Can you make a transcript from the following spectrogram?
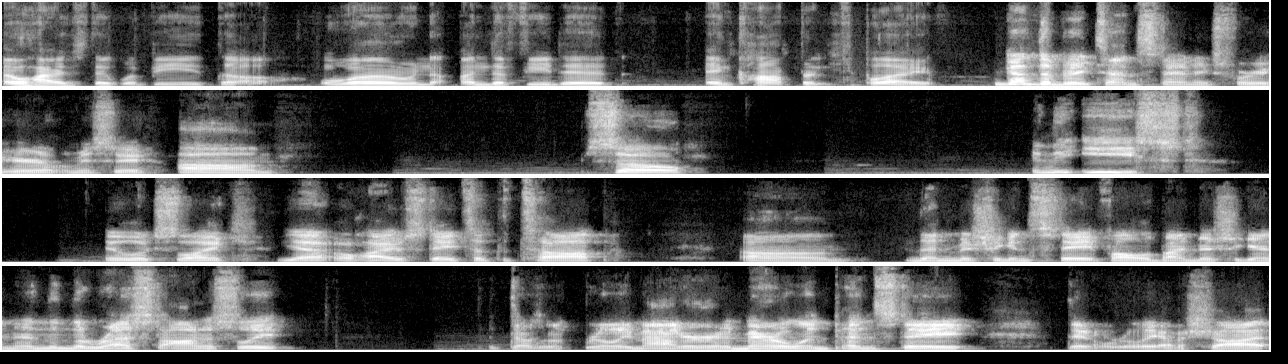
Ohio State would be the lone undefeated in conference play. Got the Big Ten standings for you here. Let me see. Um, so in the East, it looks like yeah, Ohio State's at the top. Um, then Michigan State, followed by Michigan, and then the rest. Honestly, it doesn't really matter. And Maryland, Penn State, they don't really have a shot.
